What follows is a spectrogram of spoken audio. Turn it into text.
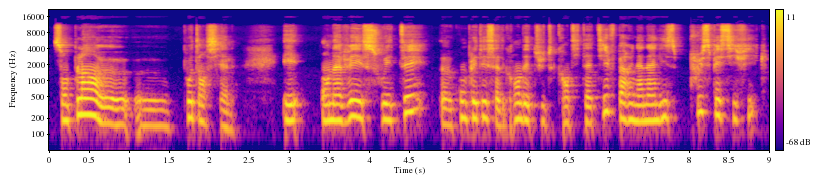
son, plein euh, potentiel? Et on avait souhaité compléter cette grande étude quantitative par une analyse plus spécifique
